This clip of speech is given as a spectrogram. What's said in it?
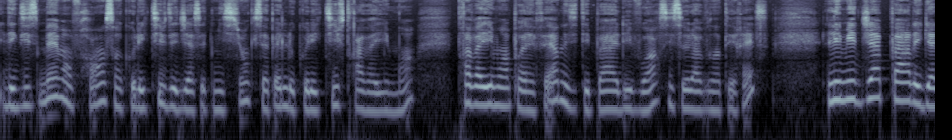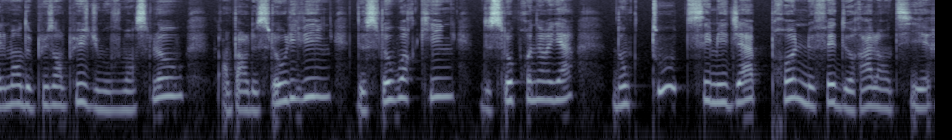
il existe même en France un collectif dédié à cette mission qui s'appelle le collectif Travaillez moins. Travaillez-moins.fr, n'hésitez pas à aller voir si cela vous intéresse. Les médias parlent également de plus en plus du mouvement slow. On parle de slow living, de slow working, de slowpreneuriat. Donc tous ces médias prônent le fait de ralentir.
